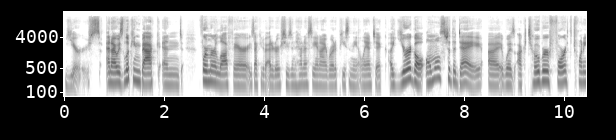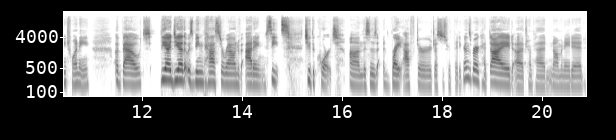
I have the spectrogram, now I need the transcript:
years. And I was looking back, and former Lawfare executive editor Susan Hennessey and I wrote a piece in The Atlantic a year ago, almost to the day. Uh, it was October 4th, 2020, about the idea that was being passed around of adding seats to the court. Um, this is right after Justice Ruth Bader Ginsburg had died. Uh, Trump had nominated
